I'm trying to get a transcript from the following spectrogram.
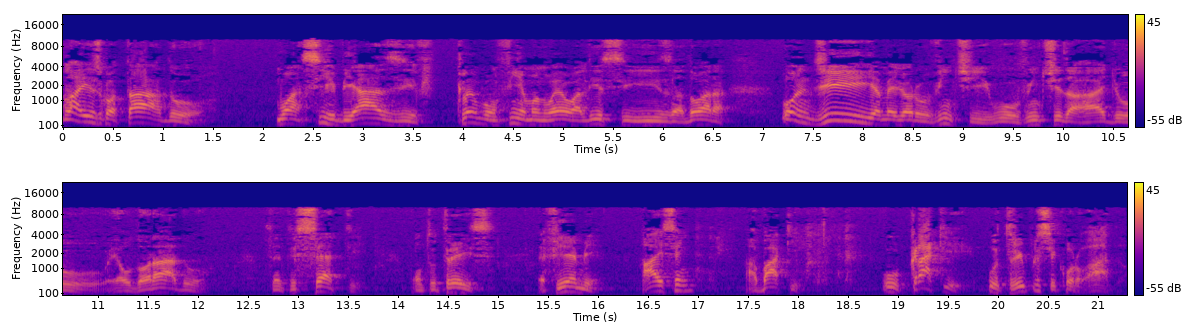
Laís Gotardo, Moacir Biasi, Clã Bonfim, Emanuel, Alice e Isadora. Bom dia, melhor ouvinte, o ouvinte da rádio Eldorado, 107.3 FM, Aysen, Abaque, o craque, o tríplice coroado.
